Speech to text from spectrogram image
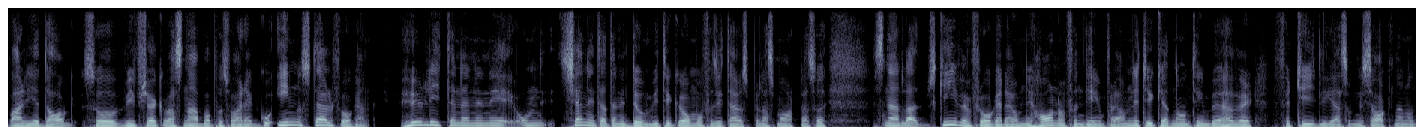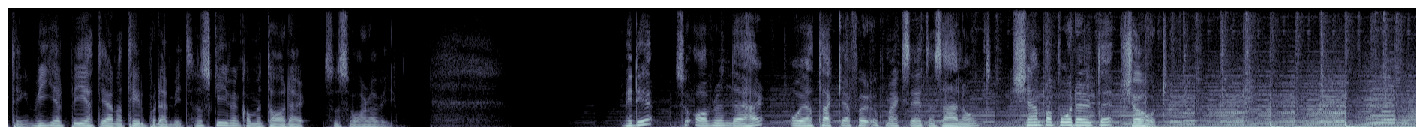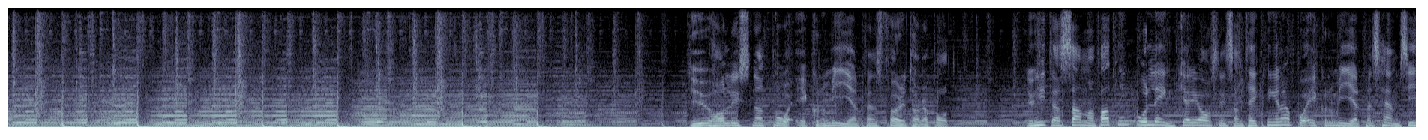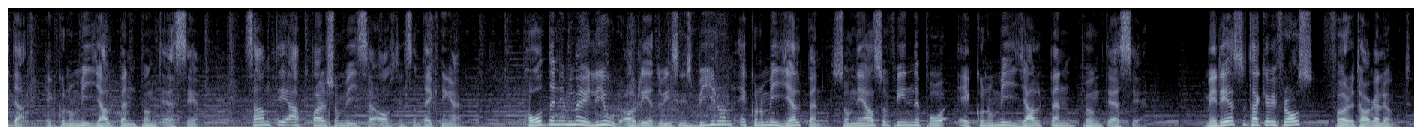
varje dag så vi försöker vara snabba på att svara där. Gå in och ställ frågan. Hur liten den är, om, känn inte att den är dum. Vi tycker om att få sitta här och spela smarta. Så snälla, skriv en fråga där om ni har någon fundering på det. Om ni tycker att någonting behöver förtydligas, om ni saknar någonting. Vi hjälper jättegärna till på den biten. Så skriv en kommentar där så svarar vi. Med det så avrundar jag här och jag tackar för uppmärksamheten så här långt. Kämpa på där ute, kör hårt! Du har lyssnat på Ekonomihjälpens företagarpodd. Du hittar sammanfattning och länkar i avsnittsanteckningarna på Ekonomihjälpens hemsida, ekonomihjälpen.se, samt i appar som visar avsnittsanteckningar. Podden är möjliggjord av redovisningsbyrån Ekonomihjälpen som ni alltså finner på ekonomihjälpen.se. Med det så tackar vi för oss. Företaga lugnt!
